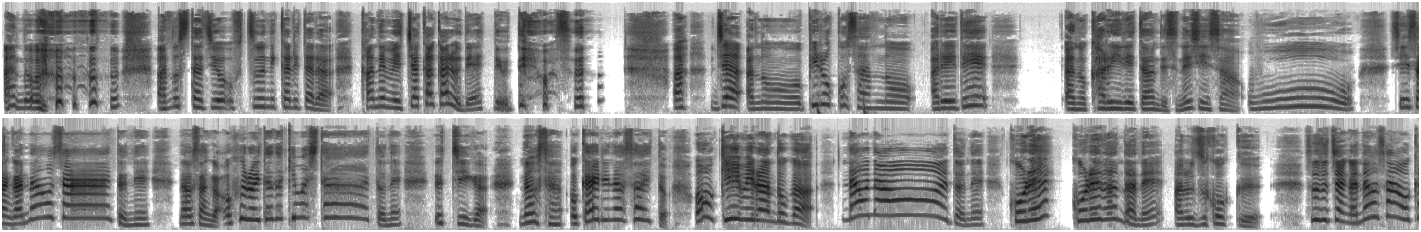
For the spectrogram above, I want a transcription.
あの、あのスタジオ普通に借りたら金めっちゃかかるでって言ってます。あ、じゃあ、あの、ピロコさんのあれで、あの、借り入れたんですね、しんさん。おー。しんさんが、なおさんとね、なおさんが、お風呂いただきましたとね、うっちーが、なおさん、お帰りなさいと。お、キーミランドが、なおなおとね、これ？これなんだね。あのズコック。すずちゃんが、なおさんお帰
